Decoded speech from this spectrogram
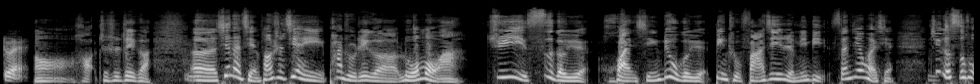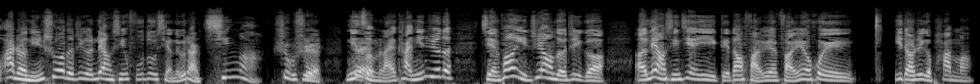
对。哦，好，这是这个。呃，现在检方是建议判处这个罗某啊。拘役四个月，缓刑六个月，并处罚金人民币三千块钱。这个似乎按照您说的这个量刑幅度显得有点轻啊，是不是？您怎么来看？您觉得检方以这样的这个呃量刑建议给到法院，法院会 依照这个判吗？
